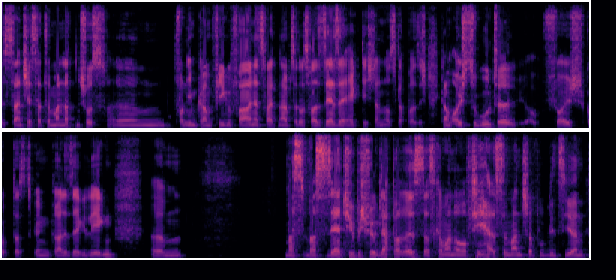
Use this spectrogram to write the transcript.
Sanchez hatte mal einen Lattenschuss, ähm, von ihm kam viel Gefahr in der zweiten Halbzeit, aber es war sehr, sehr hektisch dann aus Gladbach Sicht. Kam euch zugute, für euch kommt das gerade sehr gelegen. Ähm, was, was sehr typisch für Gladbach ist, das kann man auch auf die erste Mannschaft publizieren.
